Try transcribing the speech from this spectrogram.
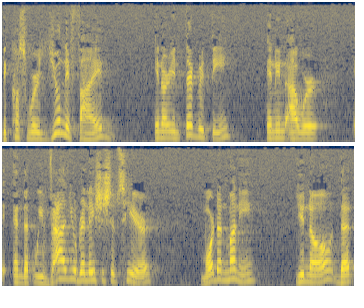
Because we're unified in our integrity and in our and that we value relationships here more than money, you know that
